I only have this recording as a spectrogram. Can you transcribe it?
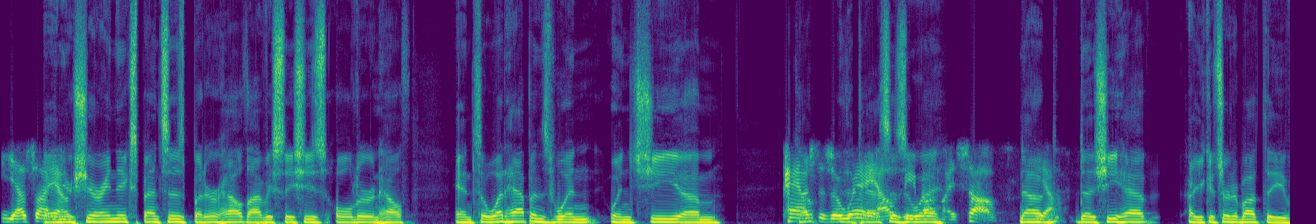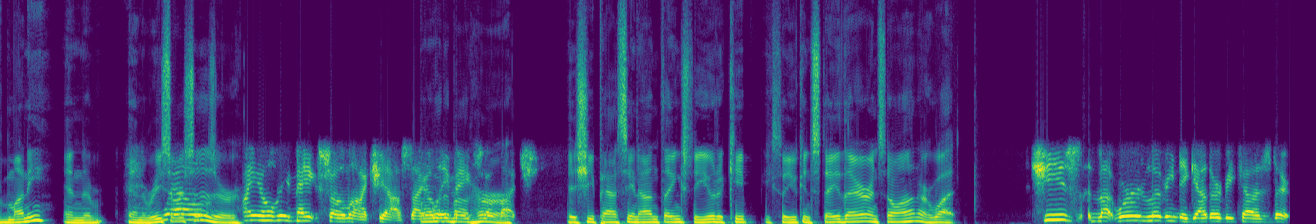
Yes, I and am. you're sharing the expenses. But her health, obviously, she's older in health. And so, what happens when when she um, passes away, passes I'll be away. by myself. now Yeah. d- does she have? Are you concerned about the money and the and the resources, well, or I only make so much. Yes, I Well, what only about make her? so much. is she passing on things to you to keep so you can stay there and so on, or what? She's, but we're living together because there,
